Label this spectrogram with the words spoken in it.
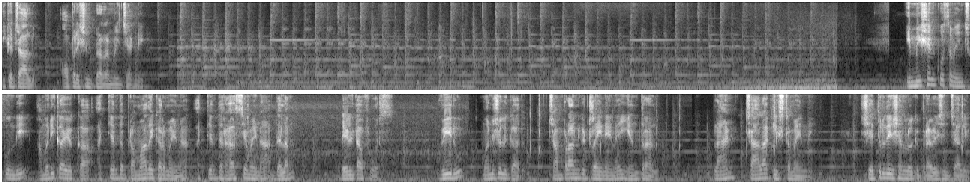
ఇక చాలు ఆపరేషన్ ప్రారంభించండి. ఈ మిషన్ కోసం ఎంచుకుంది అమెరికా యొక్క అత్యంత ప్రమాదకరమైన అత్యంత రహస్యమైన దళం డెల్టా ఫోర్స్. వీరు మనుషులు కాదు చంపడానికి ట్రైన్ అయిన యంత్రాలు. ప్లాన్ చాలా క్లిష్టమైంది. శత్రు దేశంలోకి ప్రవేశించాలి.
